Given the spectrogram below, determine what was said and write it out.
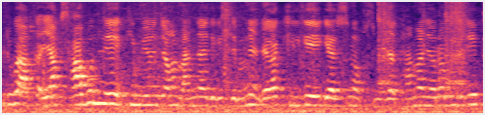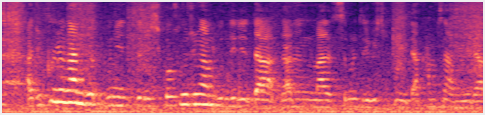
그리고 아까 약 4분 후에 김 위원장을 만나야 되기 때문에 내가 길게 얘기할 수는 없습니다. 다만 여러분들이 아주 훌륭한 분- 분들이시고 소중한 분들이다라는 말씀을 드리고 싶습니다. 감사합니다.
